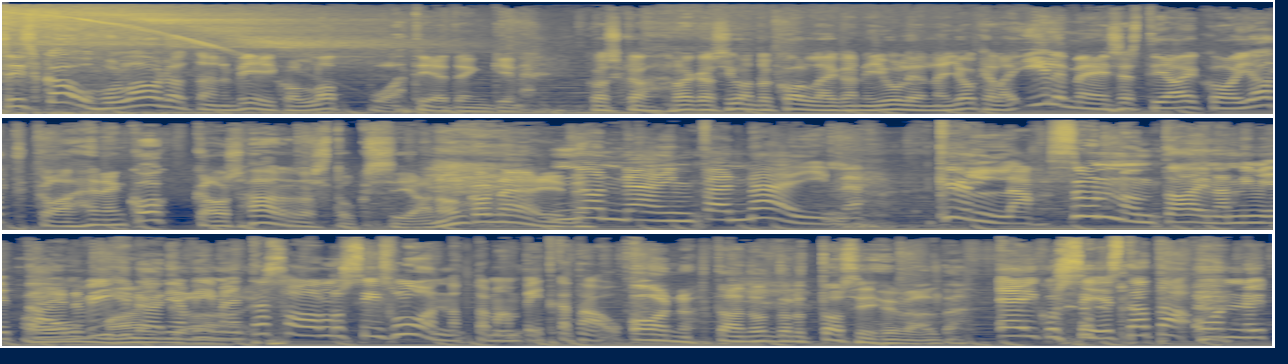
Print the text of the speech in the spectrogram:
Siis kauhulla odotan viikon loppua tietenkin, koska rakas juontokollegani Juliana Jokela ilmeisesti aikoo jatkaa hänen kokkausharrastuksiaan. Onko näin? No näinpä näin. Kyllä, sunnuntaina nimittäin Oh vihdoin ja viimein. Tässä on ollut siis luonnottoman pitkä tauko. On. Tää on tuntunut tosi hyvältä. Ei kun siis tätä on nyt,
